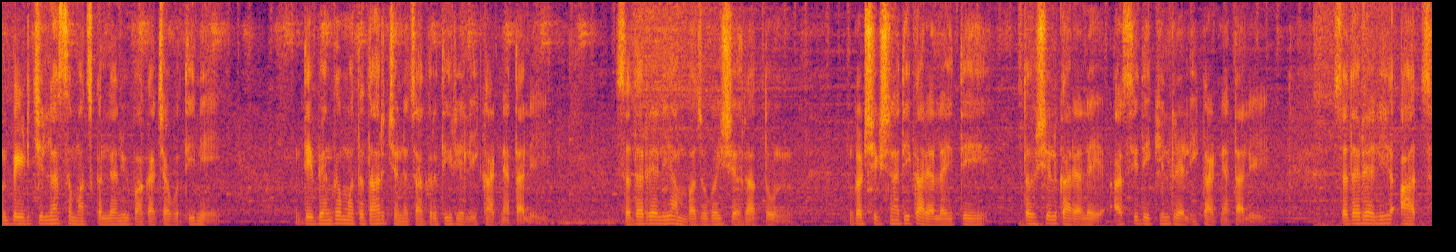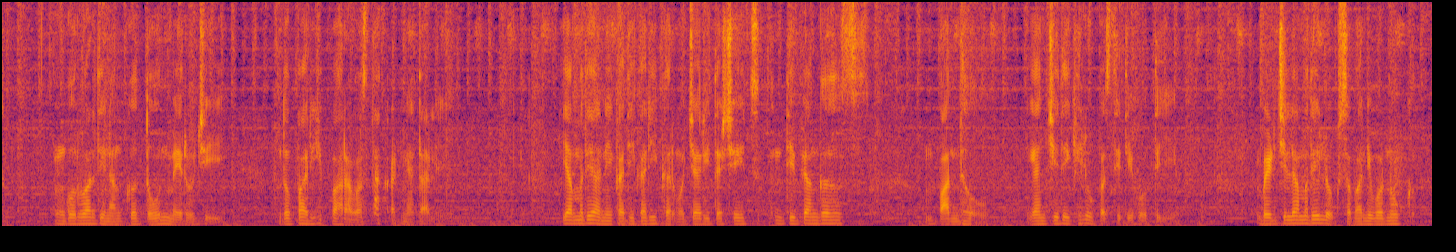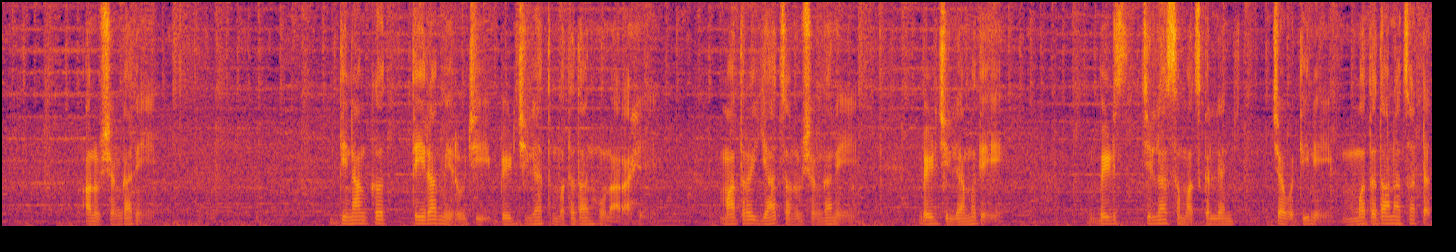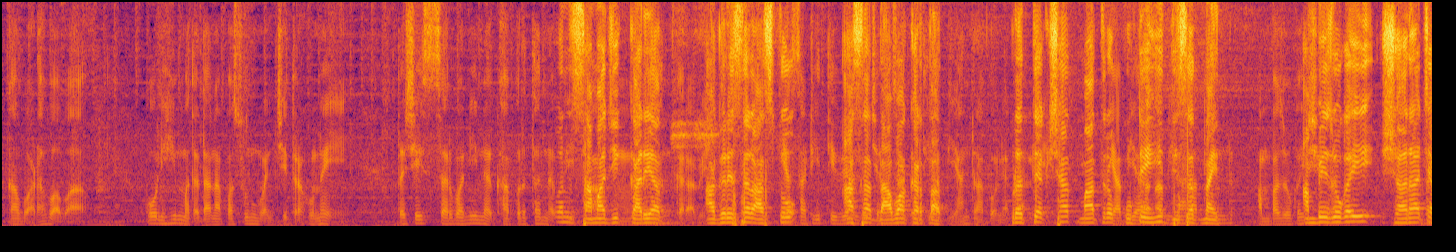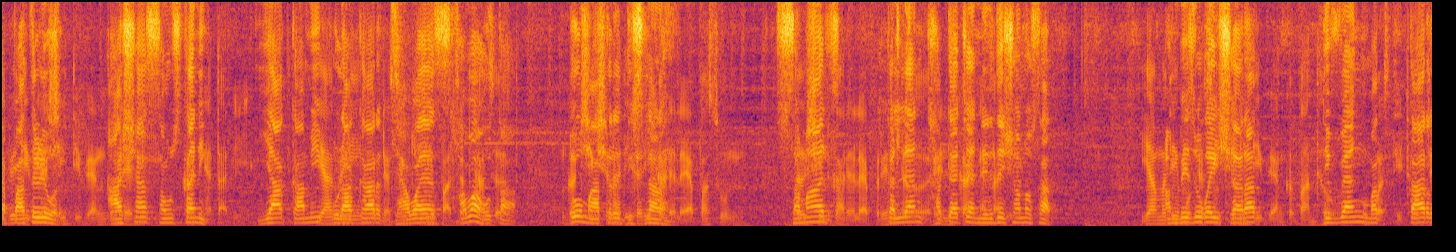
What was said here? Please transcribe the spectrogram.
बीड जिल्हा समाज कल्याण विभागाच्या वतीने दिव्यांग मतदार जनजागृती रॅली काढण्यात आली. सदर रॅली अंबाजोगाई शहरातून गटशिक्षणाधी कार्यालय ते तहसील कार्यालय अशी देखील रॅली काढण्यात आली. सदर रॅली आज गुरुवार दिनांक दोन मे रोजी दुपारी बारा वाजता काढण्यात आली. यामध्ये अनेक अधिकारी कर्मचारी तसेच दिव्यांग बांधव यांची देखील उपस्थिती होती. बीड जिल्ह्यामध्ये लोकसभा निवडणूक अनुषंगाने. दिनांक तेरा मे रोजी बीड जिल्ह्यात मतदान होणार आहे. मात्र याच अनुषंगाने बीड जिल्ह्यामध्ये बीड जिल्हा समाज कल्याणच्या वतीने मतदानाचा टक्का वाढवावा. कोणीही मतदानापासून वंचित राहू नये. तसेच सर्वांनी न घाबरता न पण सामाजिक कार्यात. अग्रेसर असतो असा दावा करतात. प्रत्यक्षात मात्र कुठेही दिसत नाहीत. अंबाजोगाई शहराच्या पातळीवर आशा संस्थांनी. या कामी पुढाकार घ्यावयास हवा होता तो मात्र दिसला नाही कार्यालयापासून समाज कल्याण खात्याच्या. निर्देशानुसार संख्येने शहरात दिव्यांग मतदार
